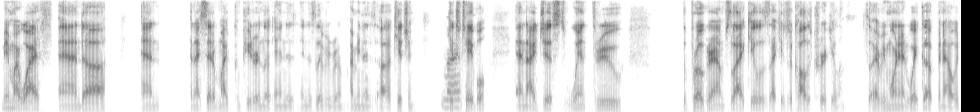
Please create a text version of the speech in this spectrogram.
me and my wife, and uh and and I set up my computer in the in his, in his living room. I mean his uh, kitchen kitchen table, and I just went through the programs like it was like it was a college curriculum. So every morning I'd wake up and I would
